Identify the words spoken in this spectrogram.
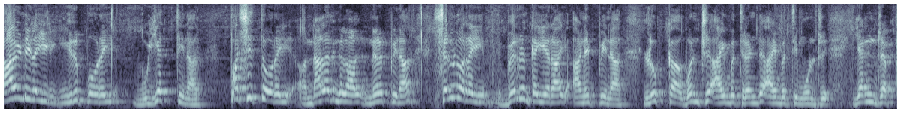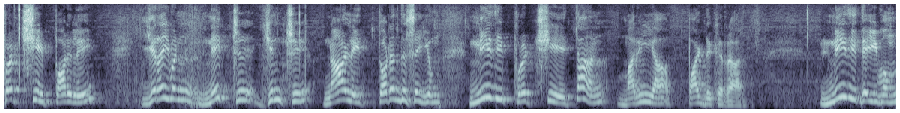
தாழ்நிலையில் இருப்போரை உயர்த்தினார். பசித்தோரை நலன்களால் நிரப்பினார். செல்வரை வெறும் கையராய் அனுப்பினார். லுக்கா ஒன்று ஐம்பத்தி ரெண்டு ஐம்பத்தி மூன்று என்ற புரட்சி பாடலில் இறைவன் நேற்று இன்று நாளை தொடர்ந்து செய்யும் நீதி புரட்சியைத்தான் மரியா பாடுகிறார். நீதி தெய்வம்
